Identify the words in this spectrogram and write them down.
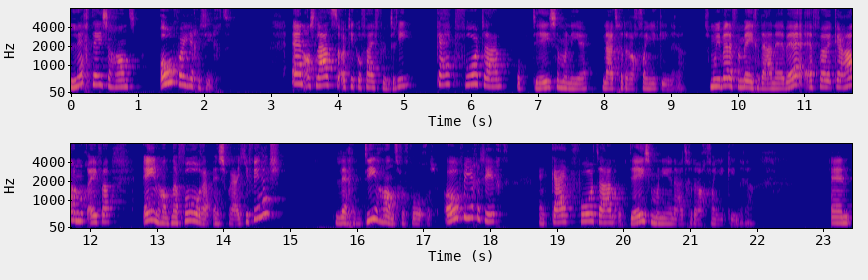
Leg deze hand over je gezicht. En als laatste artikel 5.3. Kijk voortaan op deze manier naar het gedrag van je kinderen. Dus moet je wel even meegedaan hebben. Hè? Even, ik herhaal hem nog even. Eén hand naar voren en spreid je vingers. Leg die hand vervolgens over je gezicht. En kijk voortaan op deze manier naar het gedrag van je kinderen. En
